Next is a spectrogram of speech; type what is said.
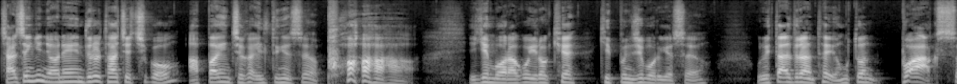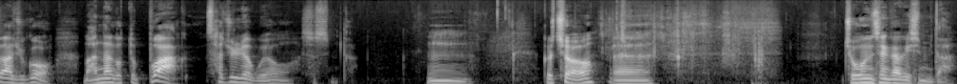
잘생긴 연예인들을 다 제치고 아빠인 제가 1등 했어요. 푸하하하. 이게 뭐라고 이렇게 기쁜지 모르겠어요. 우리 딸들한테 용돈 빡 쏴주고 만난 것도 빡 사주려고요. 썼습니다. 음, 그렇죠. 예. 좋은 생각이십니다.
